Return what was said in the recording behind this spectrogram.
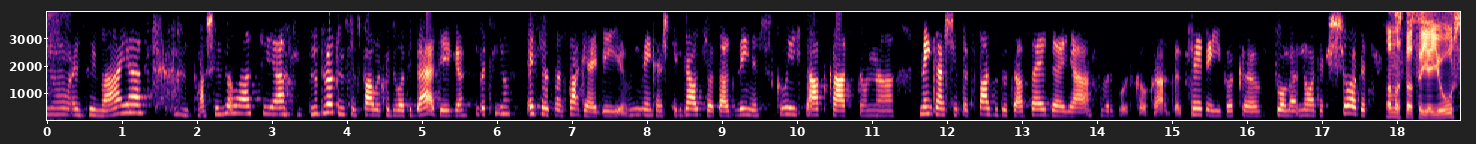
Nu, es biju mājās, pašizolācijā. Nu, protams, es paliku ļoti bēdīga, bet nu, es jau tā sagaidīju. Vienkārši tik daudz jau tās ziņas sklīst apkārt un uh, vienkārši tad pazuda tā pēdējā, varbūt kaut kāda cerība, ka tomēr notiks šogad. Anastasija, jūs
